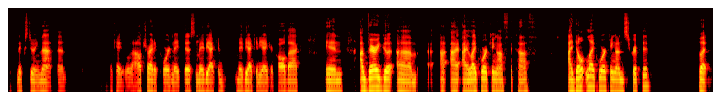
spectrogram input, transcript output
if Nick's doing that, then okay, well I'll try to coordinate this, and maybe I can maybe I can yank a callback in. I'm very good. Um, I, I, I like working off the cuff. I don't like working unscripted, but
